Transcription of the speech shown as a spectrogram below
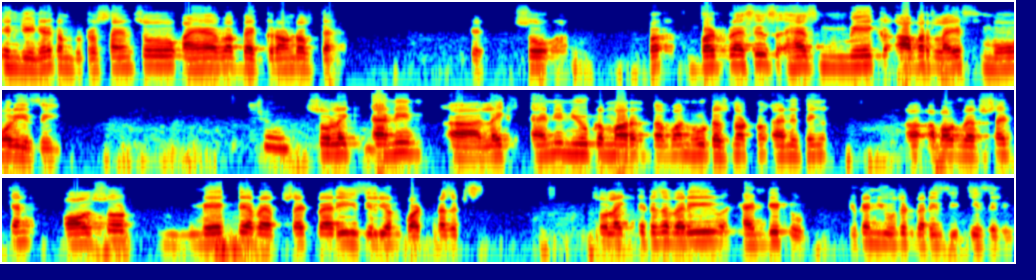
engineer computer science, so I have a background of that. Okay. So but WordPress is, has make our life more easy. True. So like any uh, like any newcomer, the one who does not know anything uh, about website can also make their website very easily on WordPress. It's so like it is a very handy tool. You can use it very easily.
